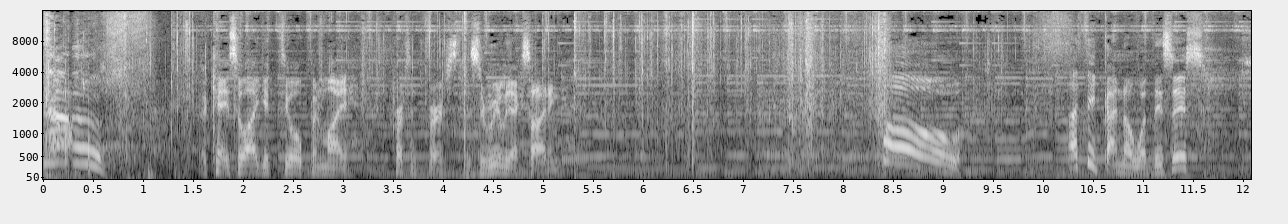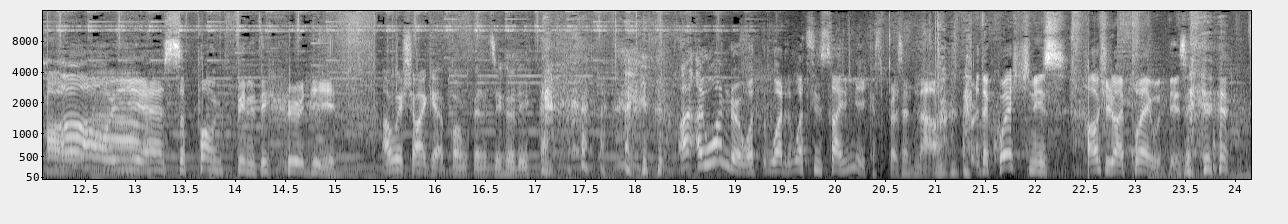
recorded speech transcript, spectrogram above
No! Okay, so I get to open my present first. This is really exciting. Oh! I think I know what this is. Oh, oh yes, a Pongfinity hoodie. I wish I get a Pongfinity hoodie. I, I wonder what, what what's inside Miikka's present now. the question is, how should I play with this?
